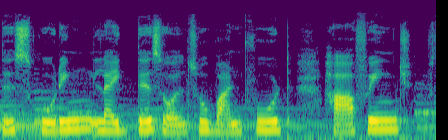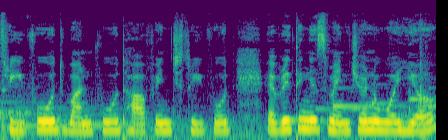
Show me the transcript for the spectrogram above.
this scoring like this also. One fourth half inch three fourth one fourth half inch three fourth everything is mentioned over here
